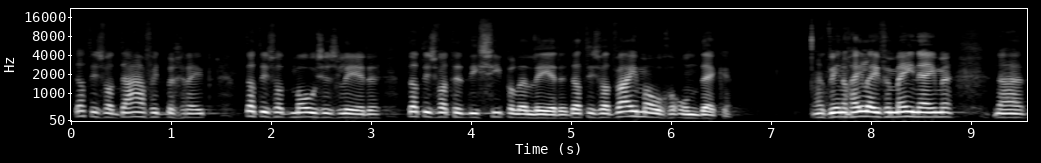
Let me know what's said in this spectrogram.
Dat is wat David begreep. Dat is wat Mozes leerde. Dat is wat de discipelen leerden. Dat is wat wij mogen ontdekken. ik wil nog heel even meenemen naar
